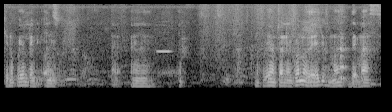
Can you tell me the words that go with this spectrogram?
que no podían, en, eh, eh, no podían entrar ninguno de ellos más de más.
